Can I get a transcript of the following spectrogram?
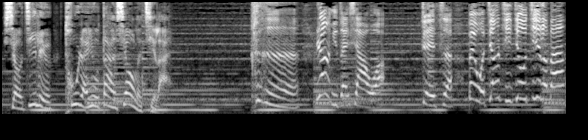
小机灵突然又大笑了起来。呵呵，让你再吓我，这次被我将计就计了吧？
